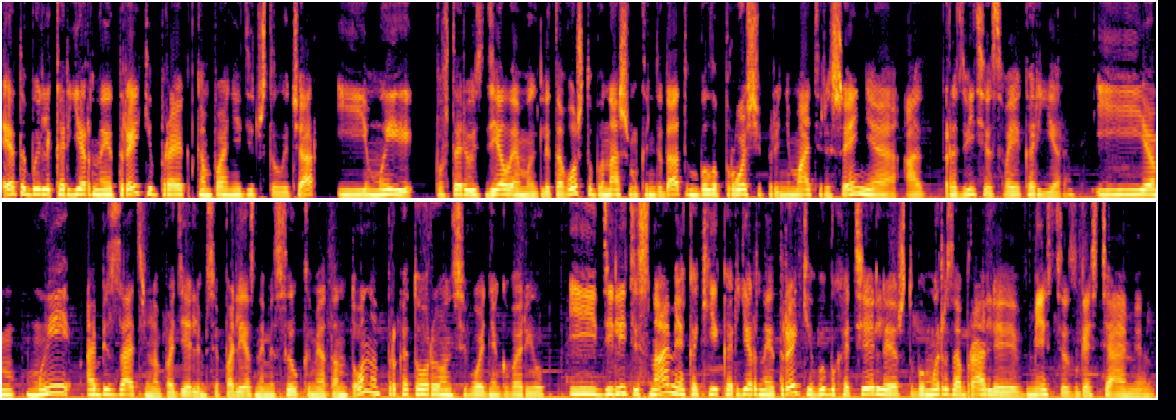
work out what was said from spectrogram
Это были карьерные треки, проект компании Digital HR, и мы повторюсь, делаем их для того, чтобы нашим кандидатам было проще принимать решения о развитии своей карьеры. И мы обязательно поделимся полезными ссылками от Антона, про которые он сегодня говорил. И делитесь с нами, какие карьерные треки вы бы хотели, чтобы мы разобрали вместе с гостями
